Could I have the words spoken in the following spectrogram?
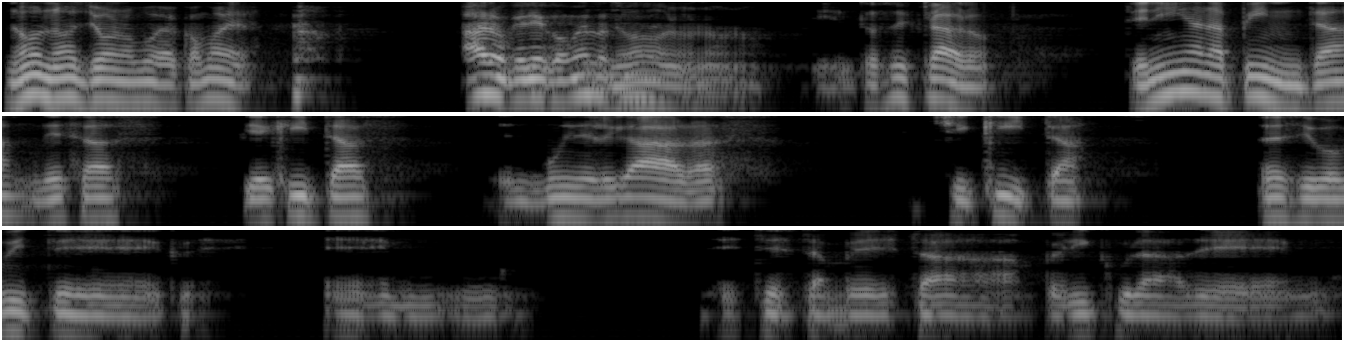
No, no, yo no voy a comer. ah, no quería comerlo. No, no, no, no. Y entonces, claro, tenía la pinta de esas viejitas eh, muy delgadas, chiquita. No sé si vos viste eh, este, esta, esta película de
